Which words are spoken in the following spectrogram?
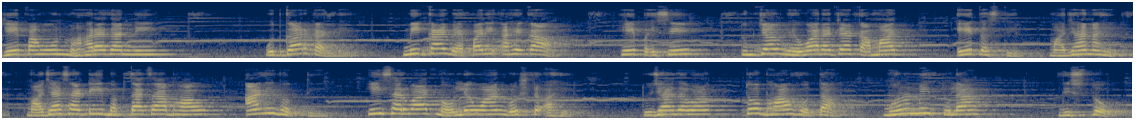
जे पाहून महाराजांनी उद्गार काढले मी काय व्यापारी आहे का? हे पैसे तुमच्या व्यवहाराच्या कामात येत असतील माझ्या नाही. माझ्यासाठी भक्ताचा भाव आणि भक्ती ही सर्वात मौल्यवान गोष्ट आहे. तुझ्याजवळ तो भाव होता म्हणून मी तुला दिसतो.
